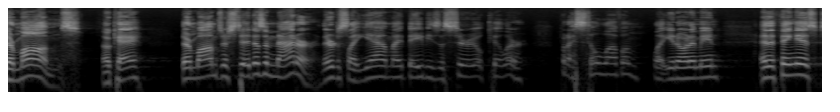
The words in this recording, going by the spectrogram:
Their moms, okay? Their moms are still, it doesn't matter. They're just like, yeah, my baby's a serial killer, but I still love him. Like, you know what I mean? And the thing is,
